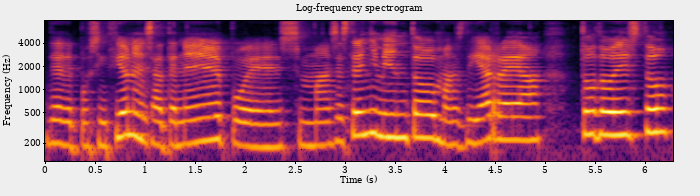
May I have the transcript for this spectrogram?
de deposiciones, a tener pues más estreñimiento, más diarrea, todo esto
